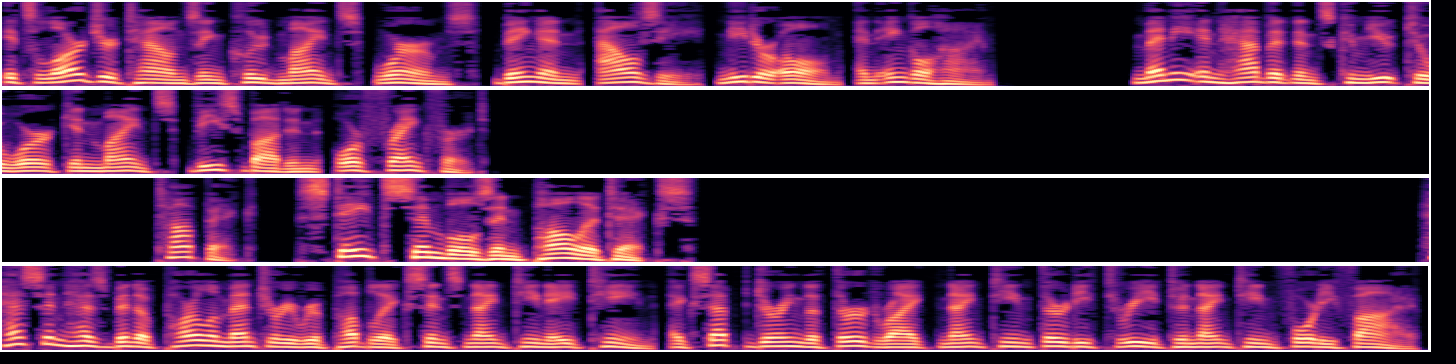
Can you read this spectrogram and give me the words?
Its larger towns include Mainz, Worms, Bingen, Alzey, Nieder-Olm, and Ingelheim. Many inhabitants commute to work in Mainz, Wiesbaden, or Frankfurt. State symbols and politics Hessen has been a parliamentary republic since 1918, except during the Third Reich 1933–1945.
